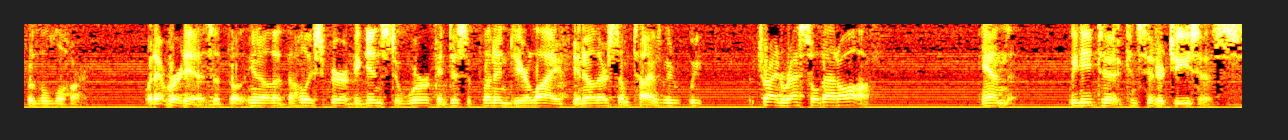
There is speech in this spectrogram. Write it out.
for the Lord. Whatever it is that the, you know that the Holy Spirit begins to work and discipline into your life, you know, there's sometimes we, we, try and wrestle that off, and we need to consider Jesus,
